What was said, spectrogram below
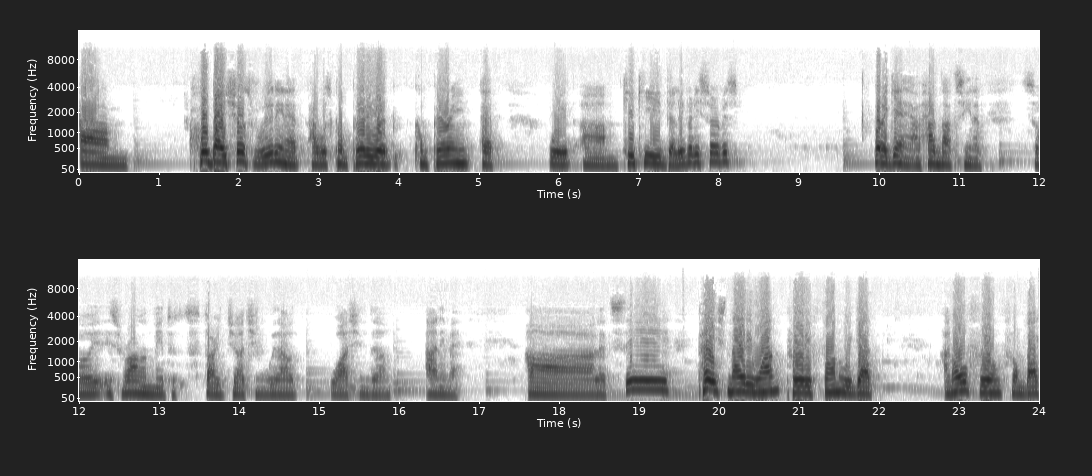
Um, who by just reading it I was comparing it comparing it with um, Kiki delivery service. But again I have not seen it so it's wrong on me to start judging without watching the anime uh, let's see page 91 pretty fun we got an old film from back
